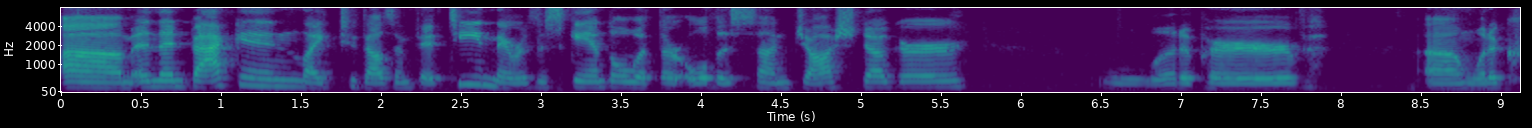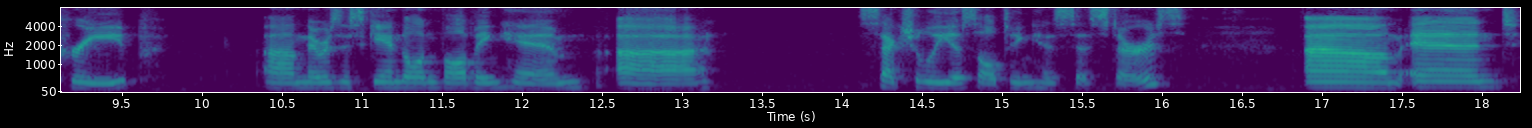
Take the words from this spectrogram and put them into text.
Um, and then back in like 2015, there was a scandal with their oldest son, Josh Duggar. What a perv. Um, what a creep. Um, there was a scandal involving him uh, sexually assaulting his sisters. Um, and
